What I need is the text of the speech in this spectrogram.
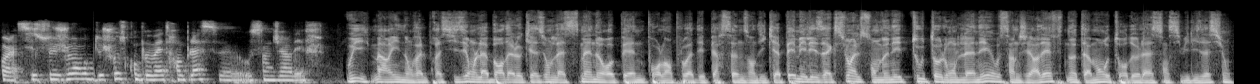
Voilà, c'est ce genre de choses qu'on peut mettre en place au sein de GRDF. Oui, Marine, on va le préciser, on l'aborde à l'occasion de la semaine européenne pour l'emploi des personnes handicapées, mais les actions, elles sont menées tout au long de l'année au sein de GRDF, notamment autour de la sensibilisation.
